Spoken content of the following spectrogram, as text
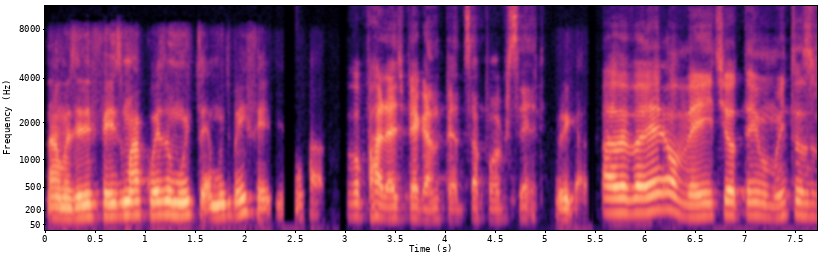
Não, mas ele fez uma coisa muito, é muito bem feita. Então, tá, Vou parar de pegar no pé dessa pobre série. obrigado. Ah, mas realmente eu tenho muitas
